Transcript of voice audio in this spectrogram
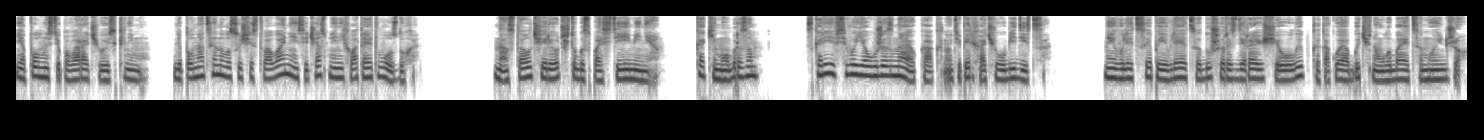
Я полностью поворачиваюсь к нему. Для полноценного существования сейчас мне не хватает воздуха. Настал черед, чтобы спасти и меня. Каким образом? Скорее всего, я уже знаю как, но теперь хочу убедиться. На его лице появляется душераздирающая улыбка, какой обычно улыбается мой Джо.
